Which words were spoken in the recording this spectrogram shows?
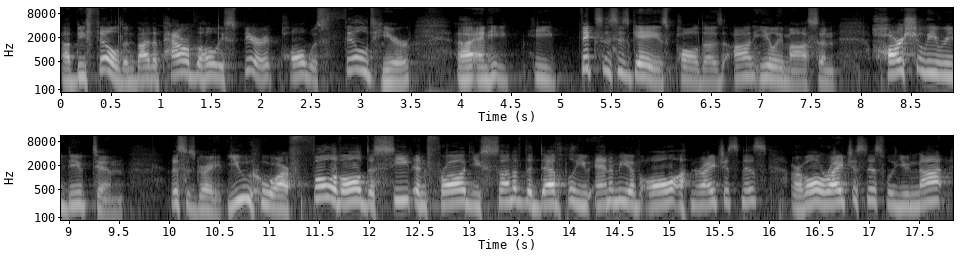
uh, be filled. And by the power of the Holy Spirit, Paul was filled here, uh, and he, he fixes his gaze, Paul does, on Elymas and harshly rebuked him. This is great. You who are full of all deceit and fraud, you son of the devil, you enemy of all unrighteousness, or of all righteousness, will you not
